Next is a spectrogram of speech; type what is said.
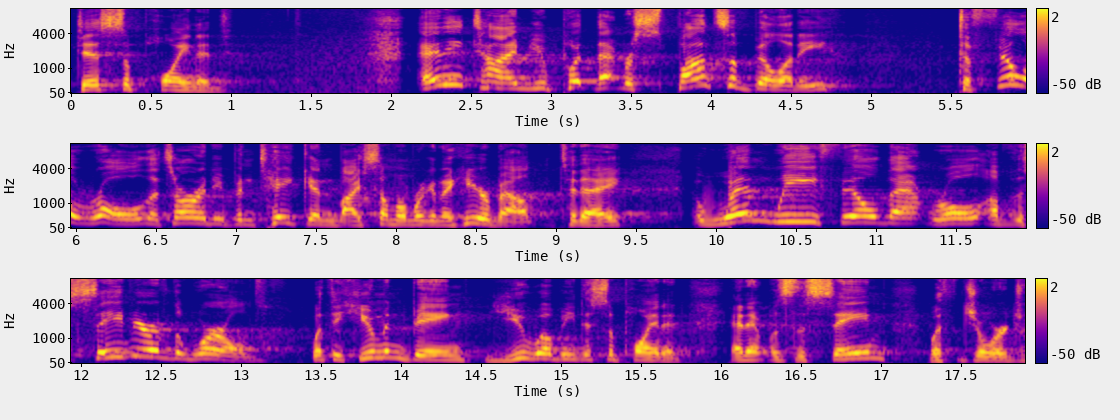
disappointed. Anytime you put that responsibility to fill a role that's already been taken by someone we're going to hear about today, when we fill that role of the Savior of the world with a human being, you will be disappointed. And it was the same with George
